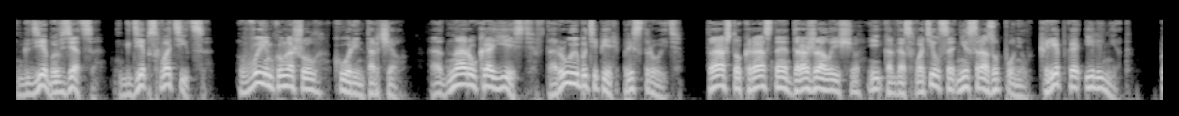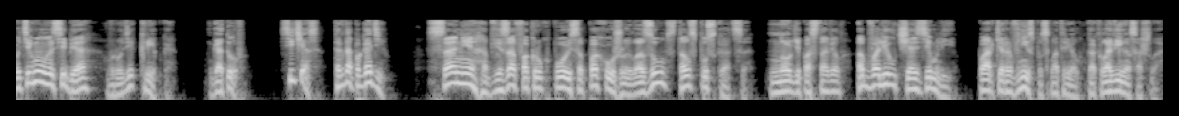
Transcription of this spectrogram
Где бы взяться? Где б схватиться? Выемку нашел, корень торчал. Одна рука есть, вторую бы теперь пристроить. Та, что красная, дрожала еще, и, когда схватился, не сразу понял, крепко или нет. Потянул на себя, вроде крепко. Готов. Сейчас, тогда погоди. Сани, обвязав вокруг пояса похожую лозу, стал спускаться. Ноги поставил, обвалил часть земли. Паркер вниз посмотрел, как лавина сошла.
